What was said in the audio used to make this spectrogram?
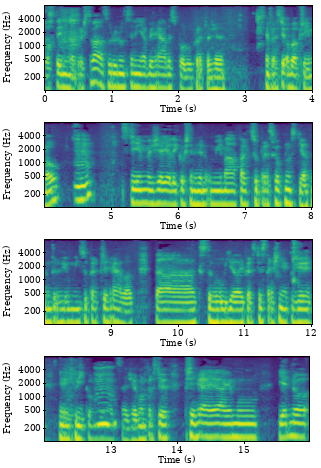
do stejného družstva a jsou donucený, aby hráli spolu, protože je prostě oba přijmou. Mhm. S tím, že jelikož ten jeden umí má fakt super schopnosti a ten druhý umí super přihrávat, tak z toho udělají prostě strašně jakože rychlý kombinace, mm. že on prostě přihraje a je mu jedno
